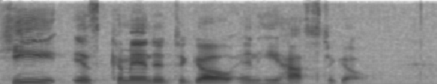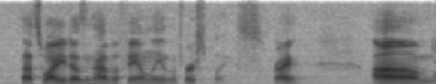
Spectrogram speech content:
he is commanded to go and he has to go. That's why he doesn't have a family in the first place, right? Um,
